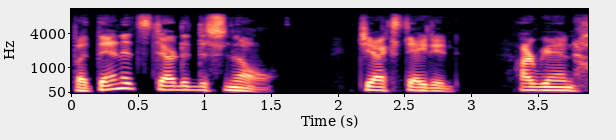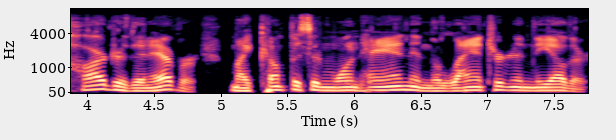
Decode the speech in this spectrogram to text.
but then it started to snow. Jack stated, I ran harder than ever, my compass in one hand and the lantern in the other.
